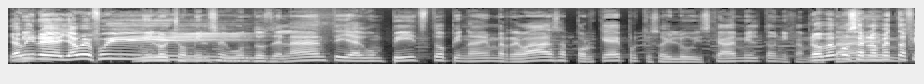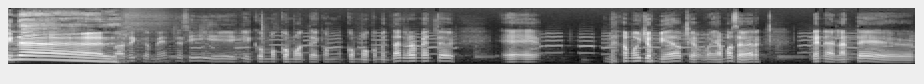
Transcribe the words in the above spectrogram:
Ya mil- vine, ya me fui. Mil, ocho mil segundos delante y hago un pit stop y nadie me rebasa. ¿Por qué? Porque soy Lewis Hamilton y Hamilton. Nos vemos en la meta final. Básicamente sí, y, y como, como, te, como, como comenté anteriormente, eh, eh, me da mucho miedo que vayamos a ver en adelante,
